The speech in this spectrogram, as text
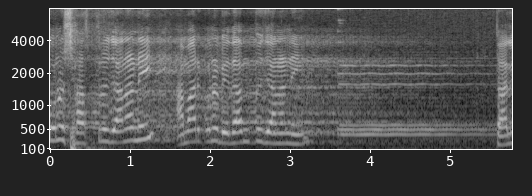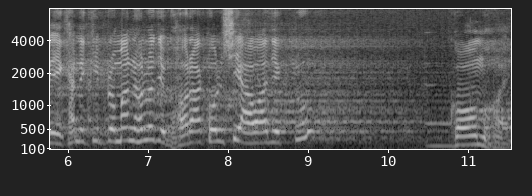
কোনো শাস্ত্র জানা নেই, আমার কোনো বেদান্ত জানা নেই। তাহলে এখানে কি প্রমাণ হলো যে ভরা কলসি আওয়াজ একটু কম হয়।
